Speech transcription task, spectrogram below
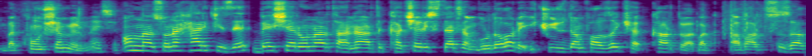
Bak konuşamıyorum neyse. Ondan sonra herkese beşer onar tane artık kaçar istersen. Burada var ya 200'den fazla ka- kart var. Bak abartısız al.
